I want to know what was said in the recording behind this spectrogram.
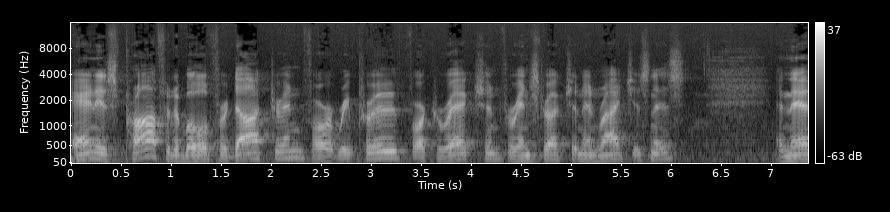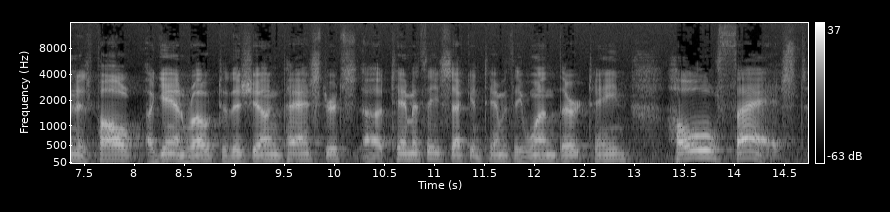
and is profitable for doctrine, for reproof, for correction, for instruction in righteousness. And then, as Paul again wrote to this young pastor, uh, Timothy, 2 Timothy 1.13, hold fast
